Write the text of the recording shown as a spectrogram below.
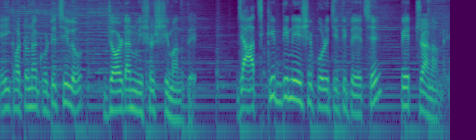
এই ঘটনা ঘটেছিল জর্ডান মিশর সীমান্তে, যা আজকের দিনে এসে পরিচিতি পেয়েছে পেট্রা নামে।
